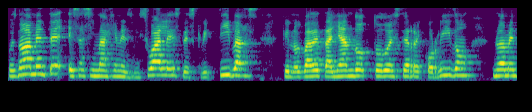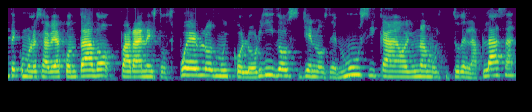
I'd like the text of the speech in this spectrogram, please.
pues nuevamente esas imágenes visuales, descriptivas, que nos va detallando todo este recorrido. Nuevamente, como les había contado, paran estos pueblos muy coloridos, llenos de música, hay una multitud en la plaza,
